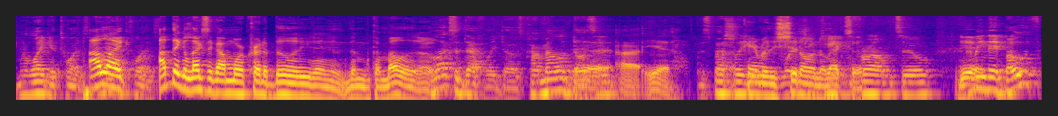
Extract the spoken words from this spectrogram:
I'm gonna like it twice. I it like. twice. I think Alexa got more credibility than than Carmella though. Alexa definitely does. Carmella doesn't, Yeah, uh, yeah. especially Can't really shit on Alexa. From too. Yeah. I mean, they both.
